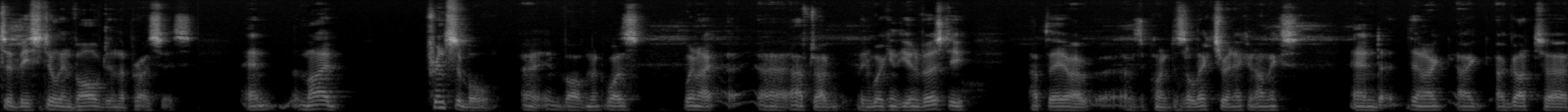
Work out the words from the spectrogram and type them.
to be still involved in the process. And my principal uh, involvement was when I, uh, after I'd been working at the university up there, I, I, was appointed as a lecturer in economics, and then I, I, I got uh,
